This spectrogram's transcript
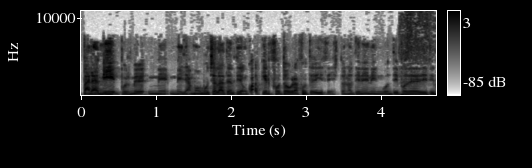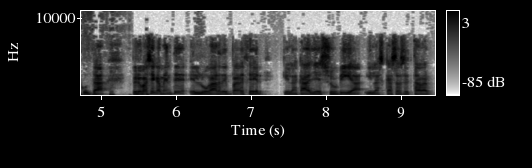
para mí pues me, me, llamó mucho la atención. Cualquier fotógrafo te dice, esto no tiene ningún tipo de dificultad, pero básicamente, en lugar de parecer que la calle subía y las casas estaban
